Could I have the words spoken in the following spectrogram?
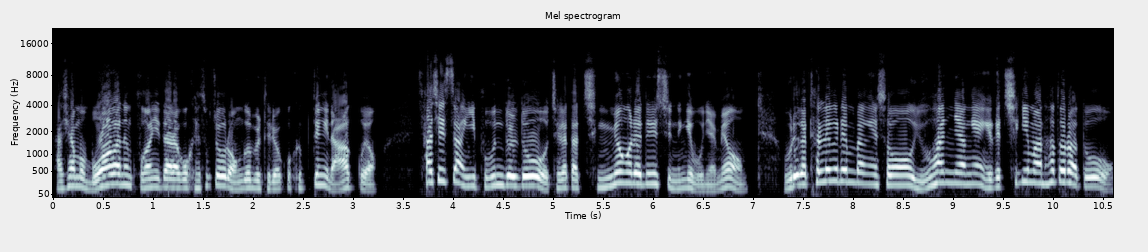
다시 한번 모아가는 구간이다라고 계속적으로 언급을 드렸고 급등이 나왔고요. 사실상 이 부분들도 제가 다 증명을 해드릴 수 있는 게 뭐냐면 우리가 텔레그램 방에서 유한양행 이렇게 치기만 하더라도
